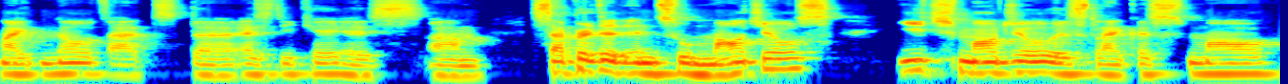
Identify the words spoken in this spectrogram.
might know that the SDK is um, separated into modules. Each module is like a small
